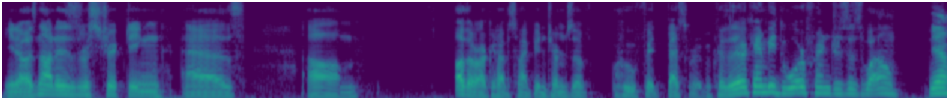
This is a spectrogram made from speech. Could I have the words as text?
You know, it's not as restricting as um, other archetypes might be in terms of who fit best with it. Because there can be dwarf rangers as well. Yeah.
